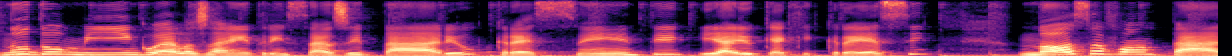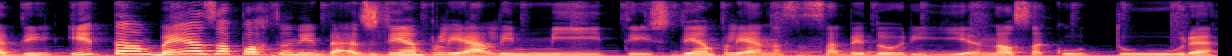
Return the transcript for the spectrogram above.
No domingo ela já entra em Sagitário, crescente, e aí o que é que cresce? Nossa vontade e também as oportunidades de ampliar limites, de ampliar nossa sabedoria, nossa cultura,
